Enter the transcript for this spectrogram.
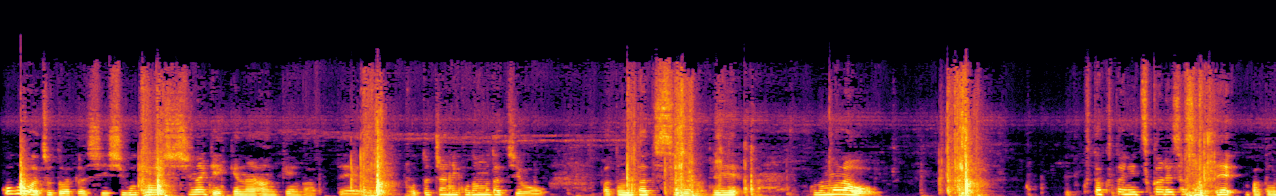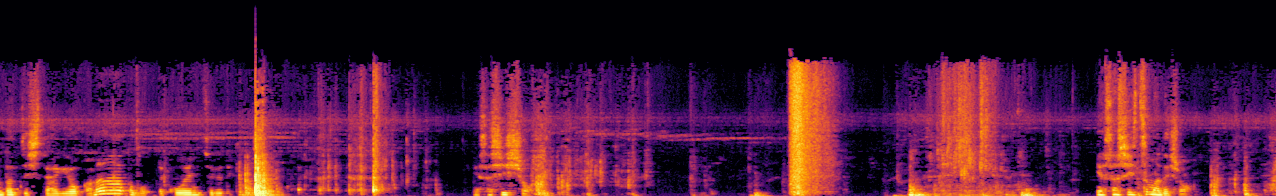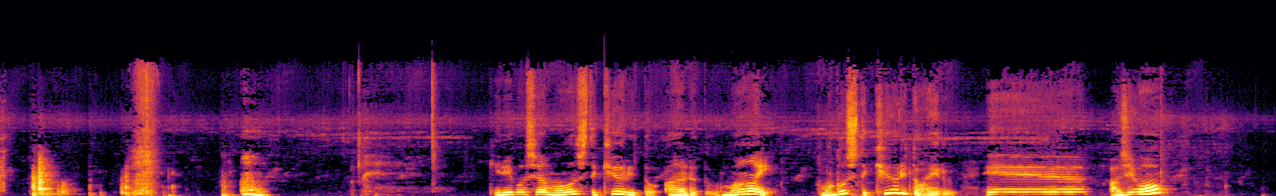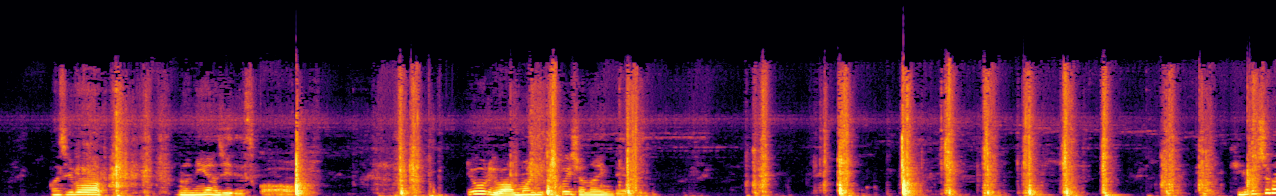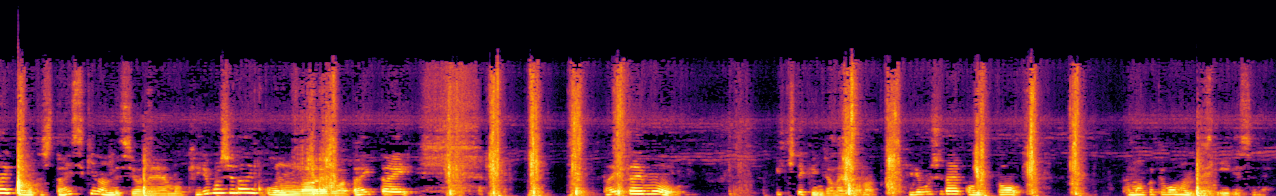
午後はちょっと私仕事をしなきゃいけない案件があって、夫ちゃんに子供たちをバトンタッチするので、子供らをくたくたに疲れさせてバトンタッチしてあげようかなと思って公園に連れてきました。優しいっしょ。優しい妻でしょ。うん。切り干しは戻してきゅうりと和えるとうまい。戻してきゅうりと和える？へえ。味は？味は何味ですか？料理はあんまり得意じゃないんで。切り干し大根私大好きなんですよね。もう切り干し大根があれば大体、大体もう生きてけんじゃないかな。切り干し大根と卵かけご飯でいいですね。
